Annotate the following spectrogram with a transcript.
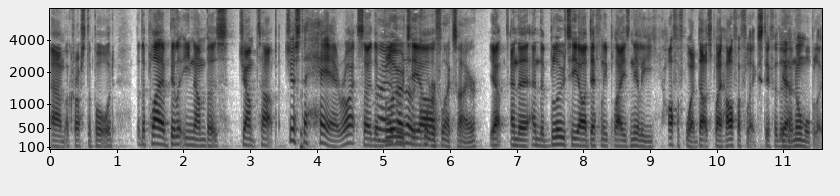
um, across the board, but the playability numbers jumped up just a hair, right? So the Right, blue TR, flex higher. yeah, and the and the blue TR definitely plays nearly half of well, it does play half a flex stiffer than Yeah. the normal blue.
